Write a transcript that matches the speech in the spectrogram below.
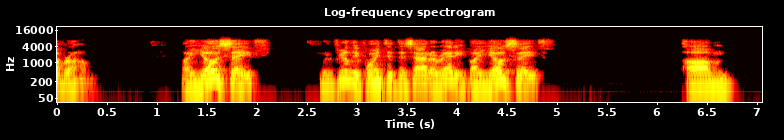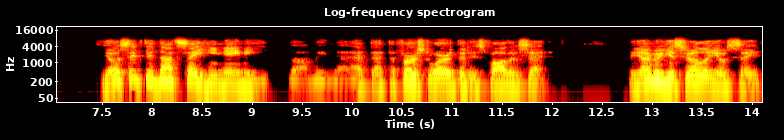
Abraham. By Yosef, we've really pointed this out already. By Yosef, um, Yosef did not say Hineni. I mean, at, at the first word that his father said. The Yomer Yisrael Yosef,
